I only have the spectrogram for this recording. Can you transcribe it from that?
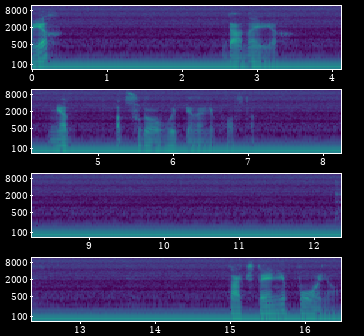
Наверх? Да, наверх. Меня отсюда выпинали просто. Так, что-то я не понял.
